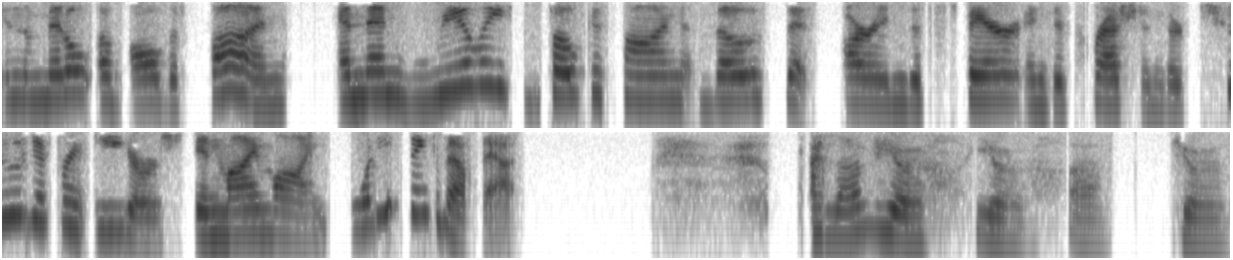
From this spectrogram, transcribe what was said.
in the middle of all the fun and then really focus on those that are in despair and depression. They're two different eaters in my mind. What do you think about that? I love your your uh, your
